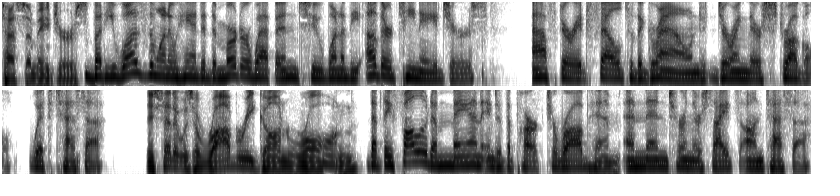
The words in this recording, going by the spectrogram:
Tessa Majors. But he was the one who handed the murder weapon to one of the other teenagers after it fell to the ground during their struggle with Tessa. They said it was a robbery gone wrong. That they followed a man into the park to rob him and then turn their sights on Tessa.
